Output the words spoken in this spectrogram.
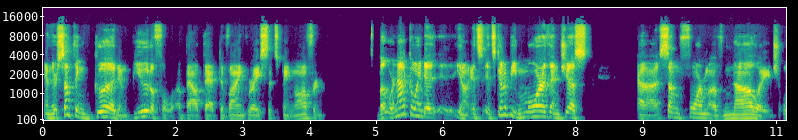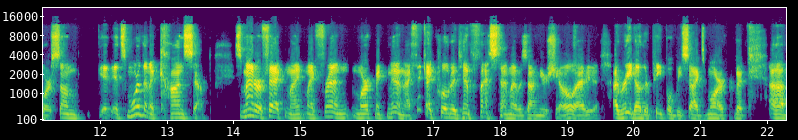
And there's something good and beautiful about that divine grace that's being offered. But we're not going to, you know, it's it's going to be more than just uh, some form of knowledge or some. It, it's more than a concept. As a matter of fact, my, my friend Mark McMinn, I think I quoted him last time I was on your show. I, I read other people besides Mark, but uh,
